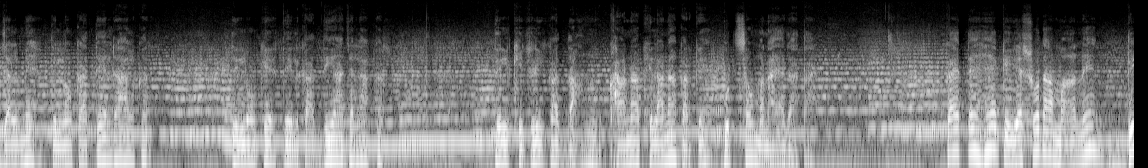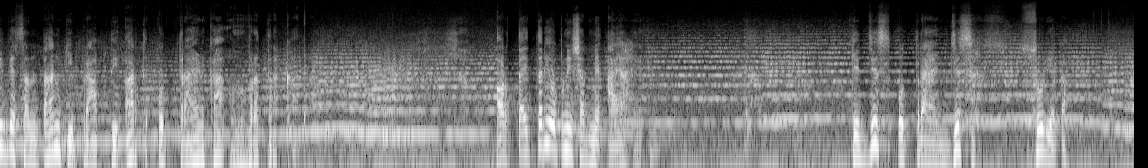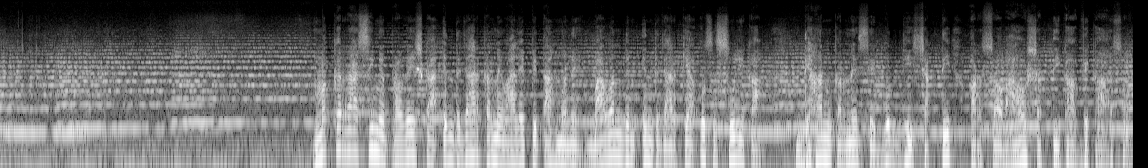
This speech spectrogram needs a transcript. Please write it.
जल में तिलों का तेल डालकर, तिलों के तेल का दिया जलाकर तिल खिचड़ी का दहन खाना खिलाना करके उत्सव मनाया जाता है। कहते हैं कि यशोदा माँ ने दिव्य संतान की प्राप्ति अर्थ उत्तरायण का व्रत रखा। और तैतरी उपनिषद में आया है कि जिस उत्तरायण, जिस सूर्य का मकर राशि में प्रवेश का इंतज़ार करने वाले पितामह ने बावन दिन इंतज़ार किया उस सूर्य का ध्यान करने से बुद्धि शक्ति और स्वभाव शक्ति का विकास होता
